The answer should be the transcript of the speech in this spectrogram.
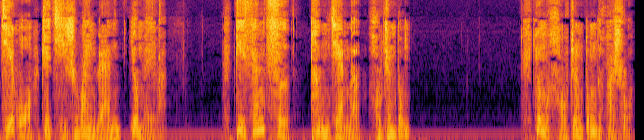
结果这几十万元又没了。第三次碰见了郝振东，用郝振东的话说，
